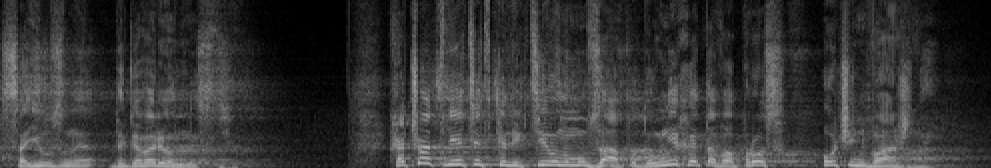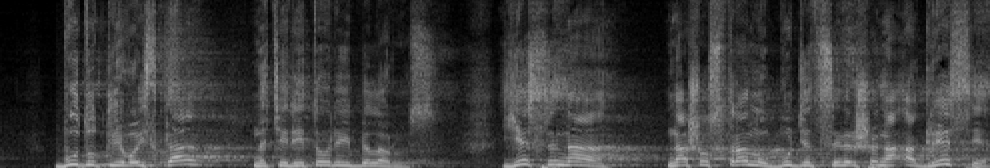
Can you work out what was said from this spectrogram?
союзные договоренности. Хочу ответить коллективному Западу. У них это вопрос очень важный. Будут ли войска на территории Беларуси? Если на нашу страну будет совершена агрессия,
